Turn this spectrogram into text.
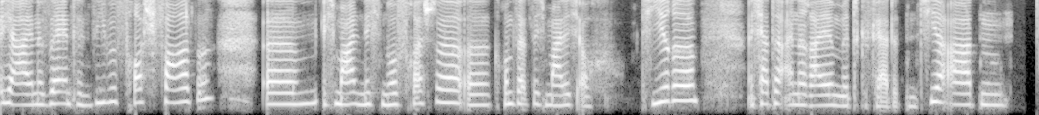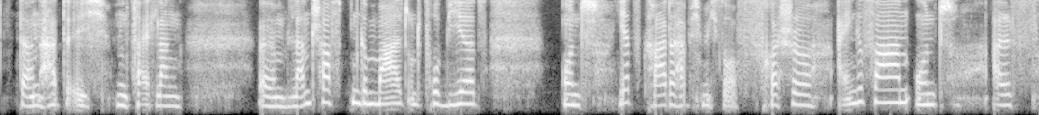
Ja, eine sehr intensive Froschphase. Ähm, ich male nicht nur Frösche, äh, grundsätzlich male ich auch Tiere. Ich hatte eine Reihe mit gefährdeten Tierarten. Dann hatte ich eine Zeit lang ähm, Landschaften gemalt und probiert. Und jetzt gerade habe ich mich so auf Frösche eingefahren und als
